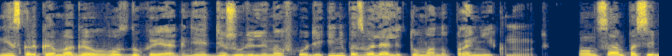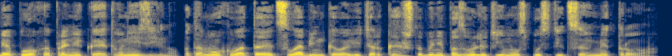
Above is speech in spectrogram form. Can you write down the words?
Несколько магов воздуха и огня дежурили на входе и не позволяли туману проникнуть. Он сам по себе плохо проникает в низину, потому хватает слабенького ветерка, чтобы не позволить ему спуститься в метро.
